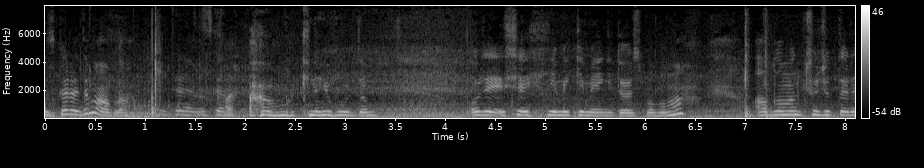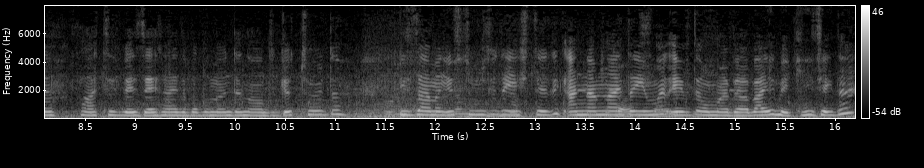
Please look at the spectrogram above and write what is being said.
Izgara değil mi abla? Evet, ızgara. Makineyi vurdum. Oraya şey yemek yemeye gidiyoruz babama. Ablamın çocukları Fatih ve Zehra'yı da babam önden aldı götürdü. Biz de hemen üstümüzü değiştirdik. Annemler dayımlar evde onlar beraber yemek yiyecekler.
